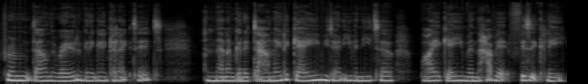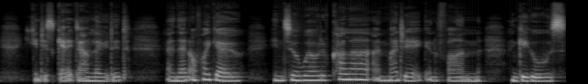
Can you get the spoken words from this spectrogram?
from down the road. I'm going to go and collect it. And then I'm going to download a game. You don't even need to buy a game and have it physically, you can just get it downloaded. And then off I go into a world of colour and magic and fun and giggles.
